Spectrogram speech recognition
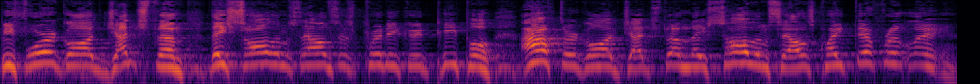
before God judged them them, they saw themselves as pretty good people. After God judged them, they saw themselves quite differently.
